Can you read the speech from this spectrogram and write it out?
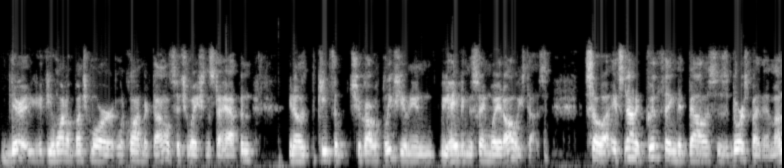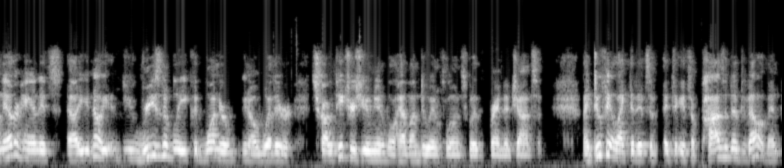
there if you want a bunch more Laquan McDonald situations to happen, you know, keep the Chicago Police Union behaving the same way it always does. So uh, it's not a good thing that Vallas is endorsed by them. On the other hand, it's uh, you know you reasonably could wonder you know whether Chicago Teachers Union will have undue influence with Brandon Johnson. I do feel like that it's a it's a, it's a positive development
